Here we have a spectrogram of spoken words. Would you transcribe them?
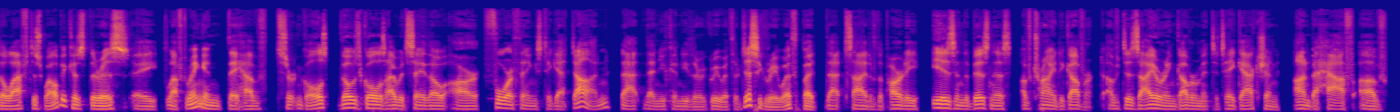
the left as well, because there is a left wing and they have certain goals. Those goals, I would say, though, are four things to get done that then you can either agree with or disagree with. But that side of the party is in the business of trying to govern, of desiring government to take action on behalf of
